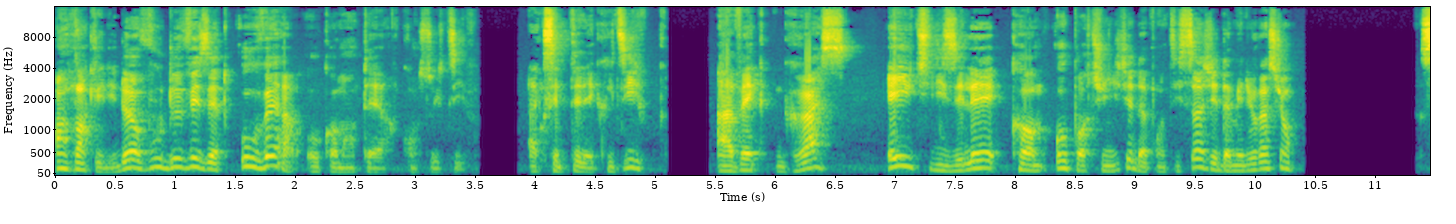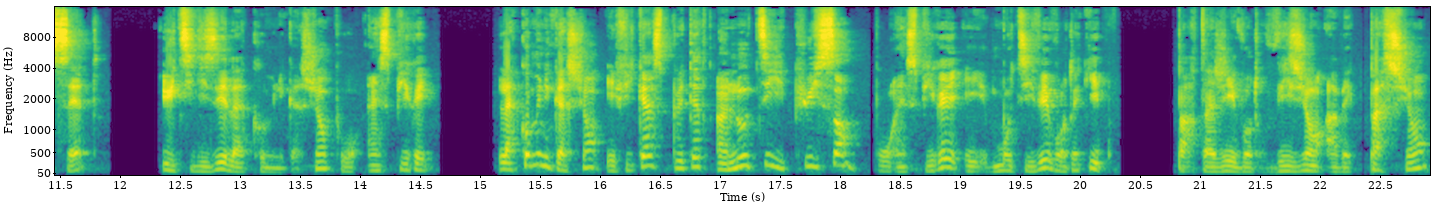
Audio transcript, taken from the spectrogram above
En tant que leader, vous devez être ouvert aux commentaires constructifs. Acceptez les critiques avec grâce et utilisez-les comme opportunité d'apprentissage et d'amélioration. 7. Utilisez la communication pour inspirer. La communication efficace peut être un outil puissant pour inspirer et motiver votre équipe. Partagez votre vision avec passion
